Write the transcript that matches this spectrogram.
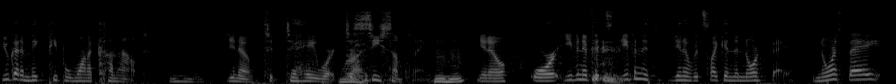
you got to make people want to come out, you know, to, to Hayward to Right. see something, mm-hmm. you know, or even if it's even if you know it's like in the North Bay. The North Bay,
